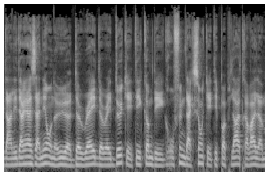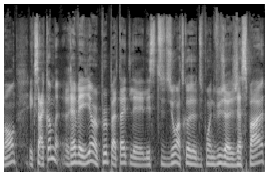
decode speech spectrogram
dans les dernières années, on a eu euh, The Raid, The Raid 2, qui a été comme des gros films d'action qui a été populaire à travers le monde, et que ça a comme réveillé un peu peut-être les, studios, en tout cas du point de vue, j'espère,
